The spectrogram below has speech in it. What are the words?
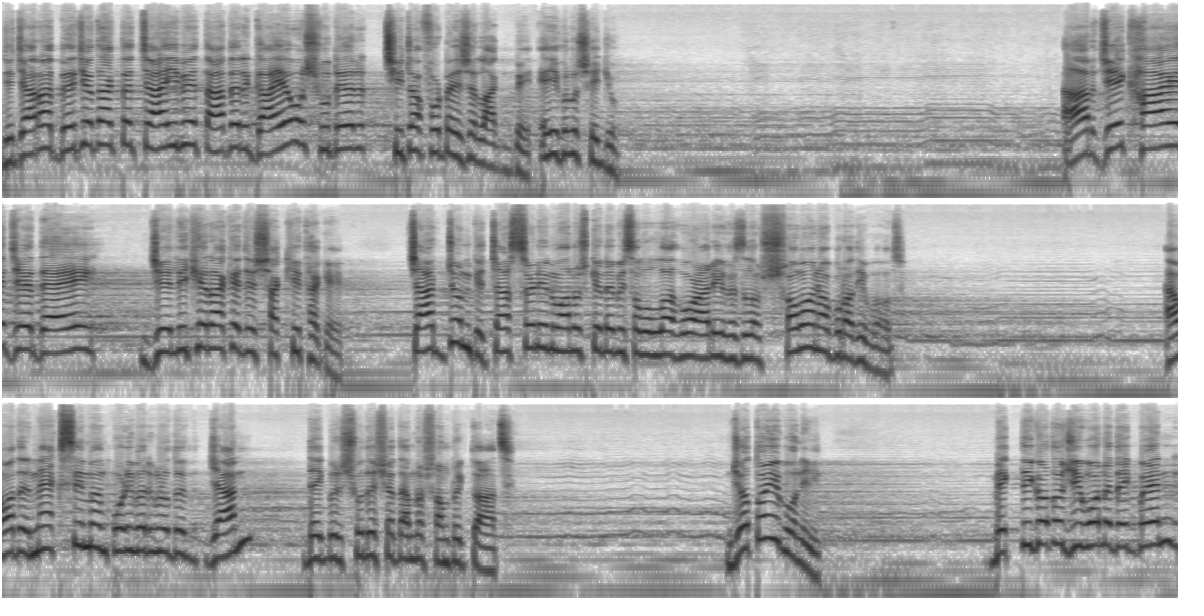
যে যারা বেঁচে থাকতে চাইবে, তাদের গায়েও সুদের ছিটা ছিটাফোটা এসে লাগবে। এই হলো সেই যুগ। আর যে খায়, যে দেয়, যে লিখে রাখে, যে সাক্ষী থাকে, চারজনকে, চার শ্রেণির মানুষকে নবী সাল্লাহ আলী হাসলাম সমান অপরাধী বলছে। আমাদের ম্যাক্সিমাম পরিবারগুলোতে যান, দেখবেন সুদের সাথে আমরা সম্পৃক্ত আছি। যতই বলি, ব্যক্তিগত জীবনে দেখবেন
